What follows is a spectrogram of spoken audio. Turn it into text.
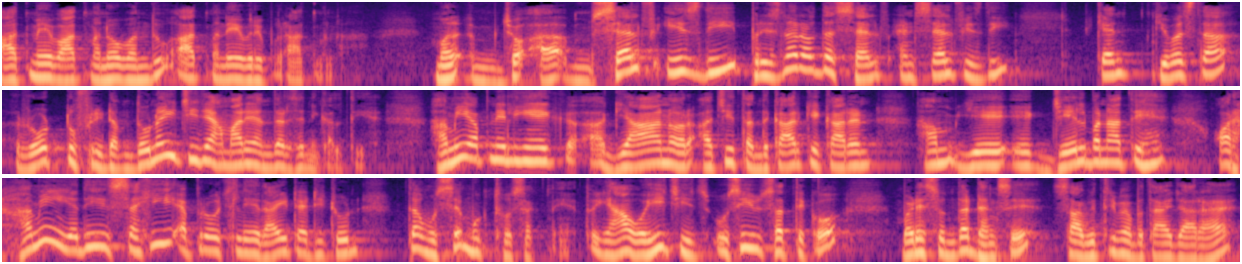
आत्मेव आत्मनोबंधु आत्मनेव रिपुरात्मना जो self is the prisoner of the self and self is the can give us the road to freedom दोनों ही चीज़ें हमारे अंदर से निकलती है। हम ही अपने लिए एक ज्ञान और अचित अंधकार के कारण हम ये एक जेल बनाते हैं और हम ही यदि सही अप्रोच लें राइट एटीट्यूड तब उससे मुक्त हो सकते हैं। तो यहाँ वही चीज़, उसी सत्य को बड़े सुंदर ढंग से सावित्री में बताया जा रहा है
